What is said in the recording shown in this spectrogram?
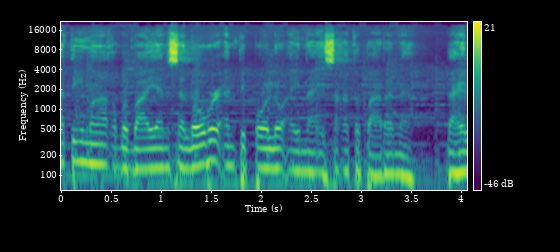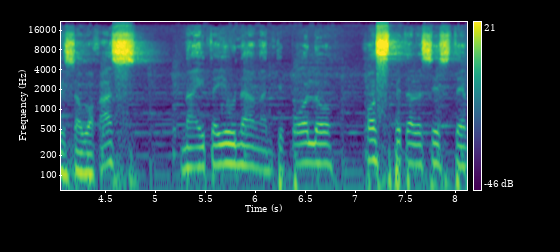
ating mga kababayan sa Lower Antipolo ay naisakatuparan na dahil sa wakas, naitayo na ang Antipolo Hospital System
